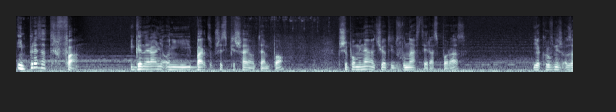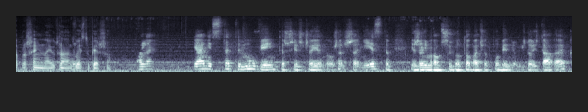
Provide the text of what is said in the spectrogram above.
Impreza trwa. I generalnie oni bardzo przyspieszają tempo. Przypominając ci o tej 12 raz po raz. Jak również o zaproszeniu na jutro na 21. Ale ja niestety mówię im też jeszcze jedną rzecz, że nie jestem, jeżeli mam przygotować odpowiednią ilość dawek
